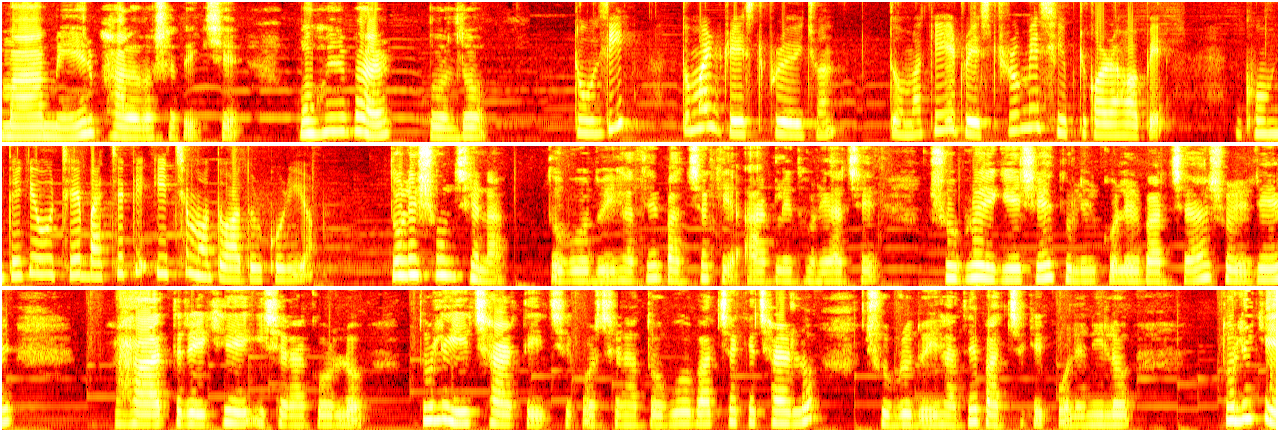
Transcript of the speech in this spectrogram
মা মেয়ের ভালোবাসা দেখছে। মোহ এবার বলল তুলি, তোমার রেস্ট প্রয়োজন। তোমাকে রেস্ট রুমে শিফট করা হবে। ঘুম থেকে উঠে বাচ্চাকে ইচ্ছে মতো আদর করিও। তুলি শুনছে না, তবুও দুই হাতে বাচ্চাকে আগলে ধরে আছে। শুভ্র এগিয়ে এসে তুলির কোলের বাচ্চা শরীরে হাত রেখে ইশারা করল, তুলি, ছাড়তে ইচ্ছে করছে না। তবুও বাচ্চাকে ছাড়লো, শুভ্র দুই হাতে বাচ্চাকে কোলে নিল। তুলিকে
